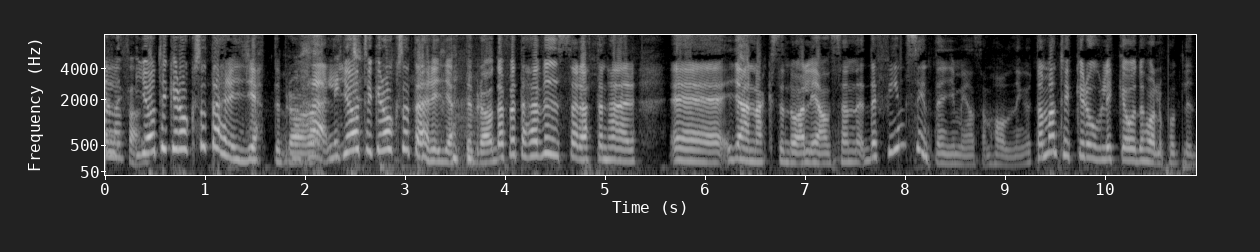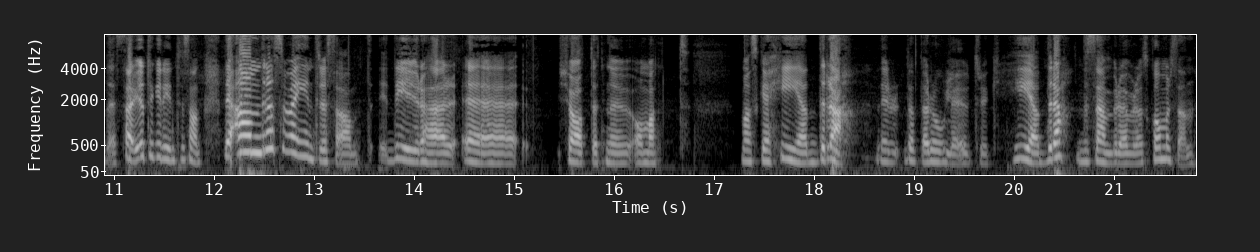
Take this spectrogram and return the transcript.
alla men fall. jag tycker också att det här är jättebra. Härligt. Jag tycker också att det här är jättebra. därför att det här visar att den här eh, järnaxeln då, alliansen, det finns inte en gemensam hållning. Utan man tycker olika och det håller på att glida isär. Jag tycker det är intressant. Det andra som är intressant, det är ju det här eh, tjatet nu om att man ska hedra detta roliga uttryck, hedra decemberöverenskommelsen.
